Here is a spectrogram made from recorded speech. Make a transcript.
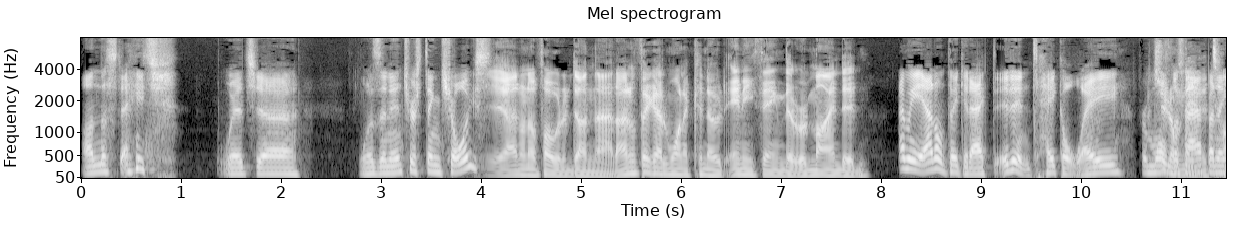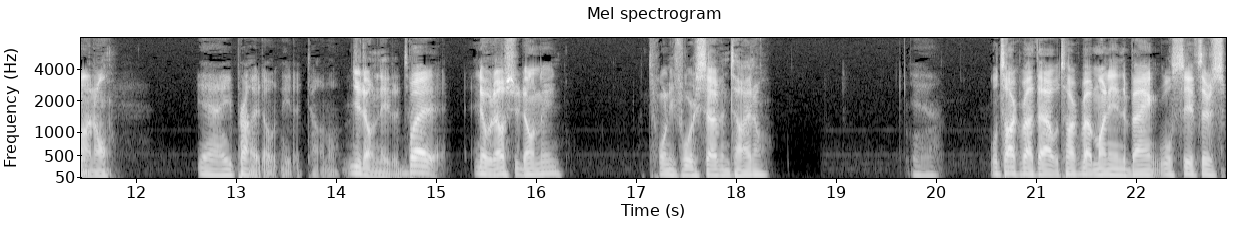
on the stage, which uh, was an interesting choice. Yeah, I don't know if I would have done that. I don't think I'd want to connote anything that reminded. I mean, I don't think it act. It didn't take away from you what don't was need happening. a tunnel. Yeah, you probably don't need a tunnel. You don't need it. But You know what else you don't need? 24 7 title. yeah, We'll talk about that. We'll talk about Money in the Bank. We'll see if there's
